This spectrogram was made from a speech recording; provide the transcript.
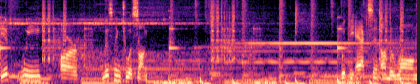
If we are listening to a song with the accent on the wrong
